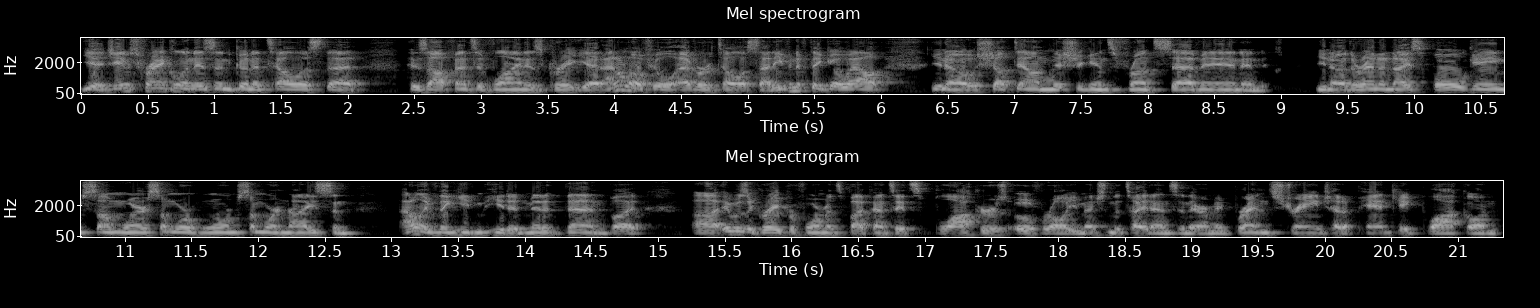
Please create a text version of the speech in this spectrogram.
Yeah, James Franklin isn't going to tell us that his offensive line is great yet. I don't know if he'll ever tell us that. Even if they go out, you know, shut down Michigan's front seven and, you know, they're in a nice bowl game somewhere, somewhere warm, somewhere nice. And I don't even think he'd, he'd admit it then, but uh, it was a great performance by Penn State's blockers overall. You mentioned the tight ends in there. I mean, Brenton Strange had a pancake block on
